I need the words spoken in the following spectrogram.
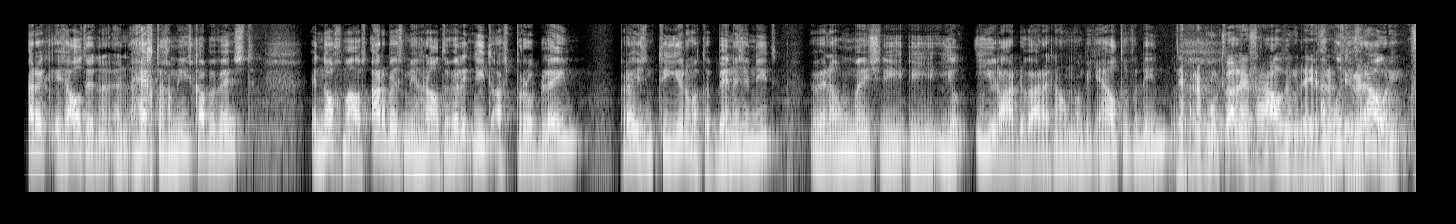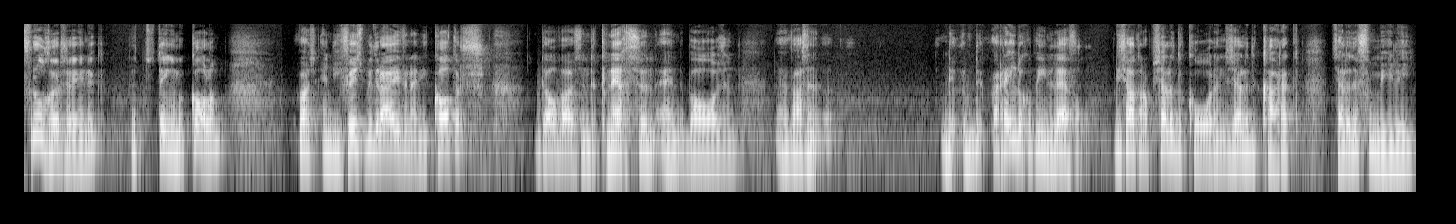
Urk is altijd een, een hechte gemeenschap geweest. En nogmaals, arbeidsmigranten wil ik niet als probleem presenteren, want dat binnen ze niet. Er zijn ook mensen die, die hier harde werken om een beetje geld te verdienen. Nee, maar dat moet wel in verhouding leven. Het moet in verhouding. Vroeger, zei ik, dat sting in mijn column, was in die visbedrijven en die kotters, dat waren de knechtsen en de bazen, was een, de, de, redelijk op één level. Die zaten op dezelfde koren, dezelfde kark, dezelfde familie.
